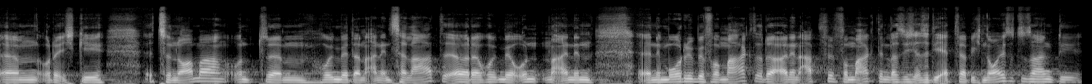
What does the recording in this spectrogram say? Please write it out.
ähm, oder ich gehe zur Norma und ähm, hole mir dann einen Salat äh, oder hole mir unten unten einen, eine Mohrrübe vom Markt oder einen Apfel vom Markt, den lasse ich, also die Äpfel habe ich neu sozusagen, die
